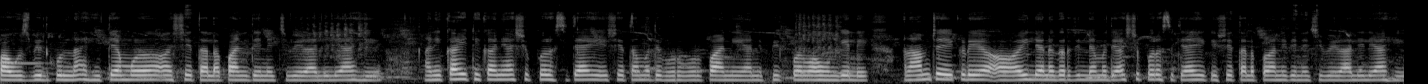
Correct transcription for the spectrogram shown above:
पाऊस बिलकुल नाही. त्यामुळं शेताला पाणी देण्याची वेळ आलेली आहे. आणि काही ठिकाणी अशी परिस्थिती आहे शेतामध्ये भरपूर पाणी आणि पीक पण वाहून गेले. आणि आमच्या इकडे अहिल्यानगर जिल्ह्यामध्ये अशी परिस्थिती आहे की शेताला पाणी देण्याची वेळ आलेली आहे.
